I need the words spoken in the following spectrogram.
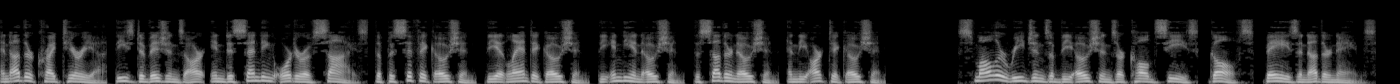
and other criteria. These divisions are in descending order of size: the Pacific Ocean, the Atlantic Ocean, the Indian Ocean, the Southern Ocean, and the Arctic Ocean. Smaller regions of the oceans are called seas, gulfs, bays and other names.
